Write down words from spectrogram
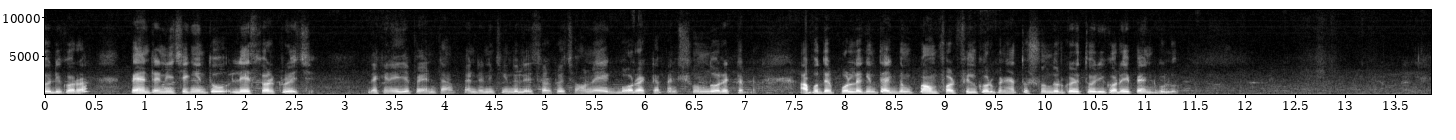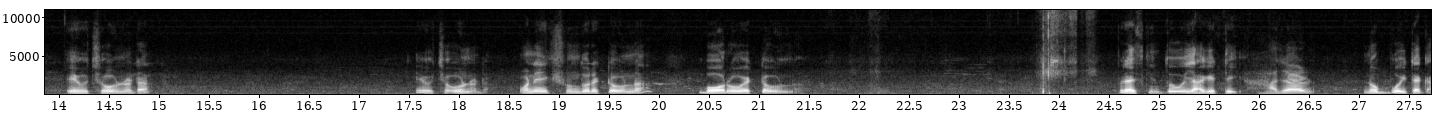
তৈরি করা। প্যান্টের নিচে কিন্তু লেস ওয়ার্ক রয়েছে। দেখেন, এই যে প্যান্টটা, প্যান্টের নিচে কিন্তু লেস ওয়ার্ক রয়েছে। অনেক বড় একটা প্যান্ট, সুন্দর একটা প্যান্ট। আপুদের পরলে কিন্তু একদম কমফর্ট ফিল করবেন, এত সুন্দর করে তৈরি করে এই প্যান্টগুলো। এ হচ্ছে ওড়নাটা। এ হচ্ছে ওড়নাটা। অনেক সুন্দর একটা ওড়না, বড় একটা ওড়না। প্রাইস কিন্তু ওই আগেরটাই, হাজার নব্বই টাকা,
